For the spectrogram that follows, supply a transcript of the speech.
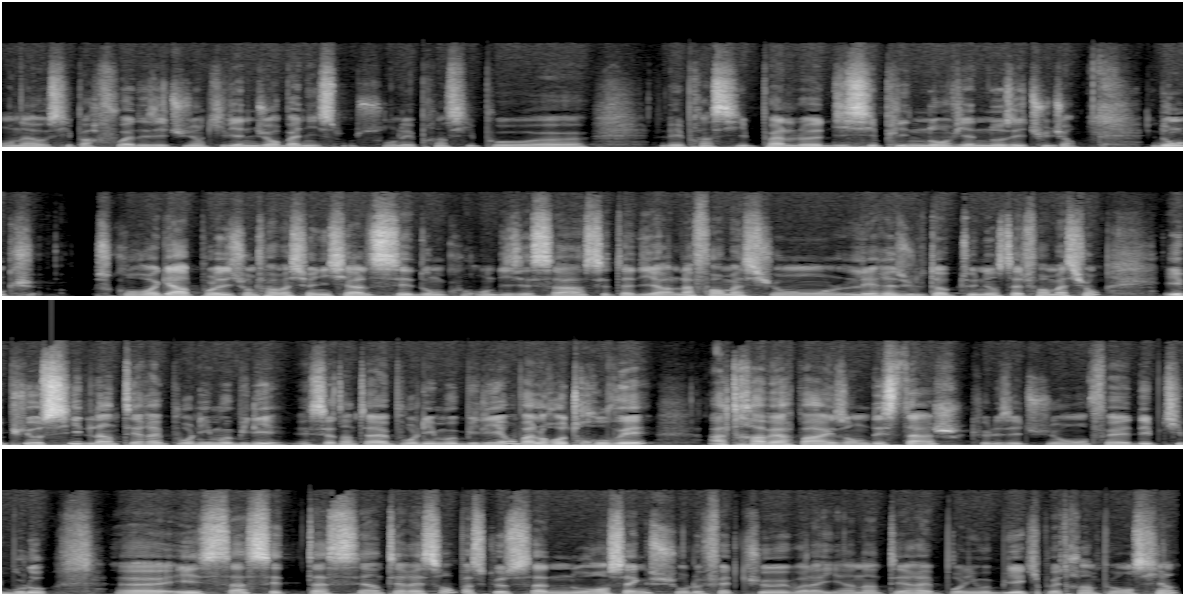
on a aussi parfois des étudiants qui viennent d'urbanisme. Ce sont les, principaux, euh, les principales disciplines dont viennent nos étudiants. Donc ce qu'on regarde pour les étudiants de formation initiale, c'est donc, on disait ça, c'est-à-dire la formation, les résultats obtenus dans cette formation, et puis aussi l'intérêt pour l'immobilier. Et cet intérêt pour l'immobilier, on va le retrouver à travers, par exemple, des stages que les étudiants ont fait, des petits boulots. Euh, et ça, c'est assez intéressant parce que ça nous renseigne sur le fait que voilà, il y a un intérêt pour l'immobilier qui peut être un peu ancien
